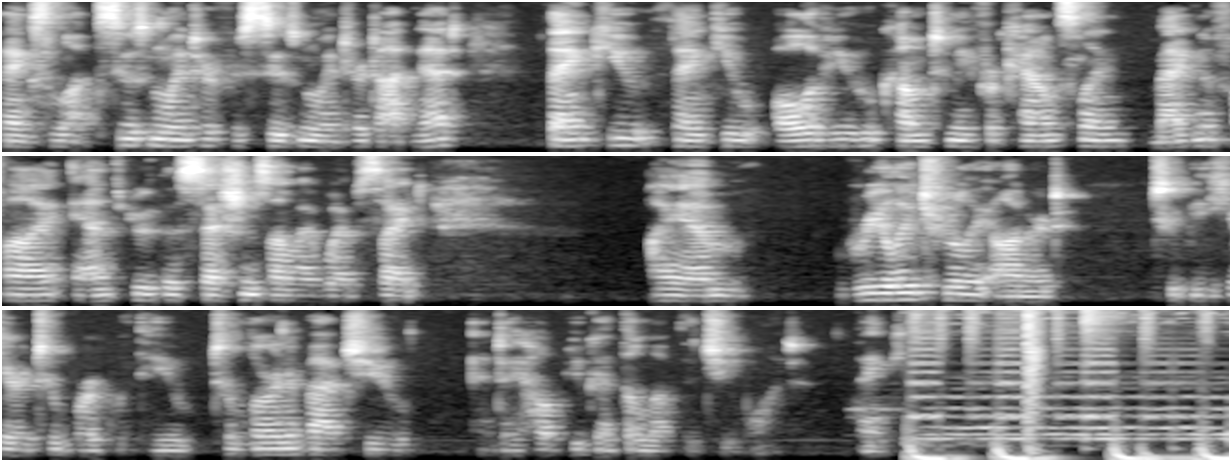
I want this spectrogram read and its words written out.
Thanks a lot. Susan Winter for SusanWinter.net. Thank you, thank you, all of you who come to me for counseling, Magnify, and through the sessions on my website. I am really, truly honored to be here to work with you, to learn about you, and to help you get the love that you want. Thank you.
